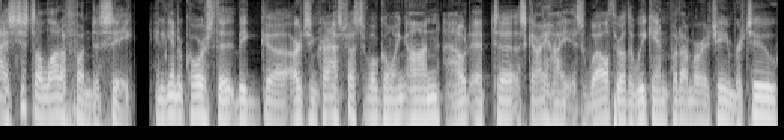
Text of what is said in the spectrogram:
It's just a lot of fun to see. And again, of course, the big uh, Arts and Crafts Festival going on out at uh, Sky High as well throughout the weekend, put on by our chamber, too.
